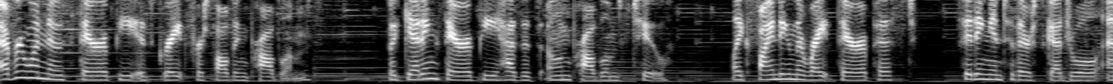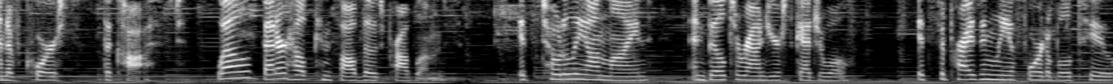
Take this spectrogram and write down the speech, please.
Everyone knows therapy is great for solving problems, but getting therapy has its own problems too, like finding the right therapist, fitting into their schedule, and of course, the cost. Well, BetterHelp can solve those problems. It's totally online and built around your schedule. It's surprisingly affordable too.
